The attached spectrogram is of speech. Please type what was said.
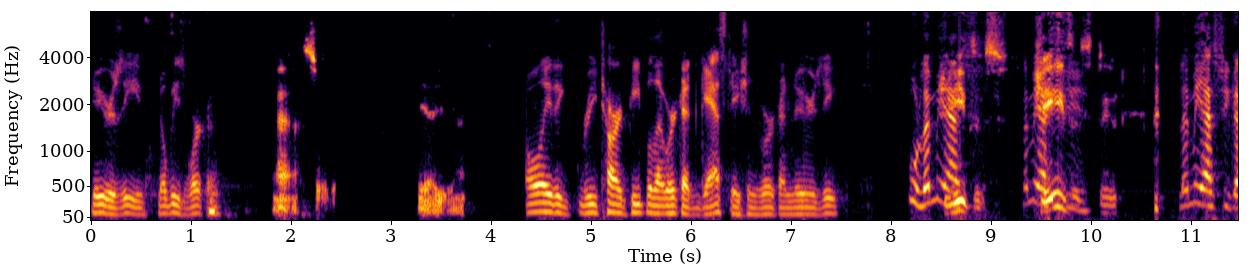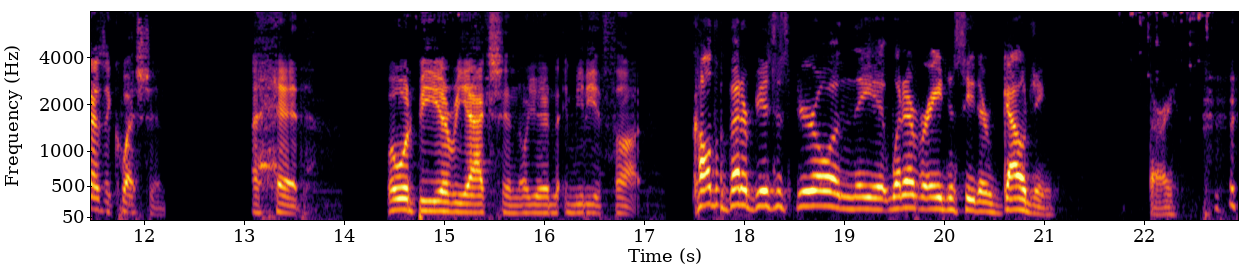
New Year's Eve. Nobody's working. Yeah, sort of. Yeah, yeah. Only the retard people that work at gas stations work on New Year's Eve. Well, let me ask. Jesus, let me ask you- Jesus, dude. Let me ask you guys a question. Ahead, what would be your reaction or your immediate thought? Call the Better Business Bureau and the whatever agency they're gouging. Sorry.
